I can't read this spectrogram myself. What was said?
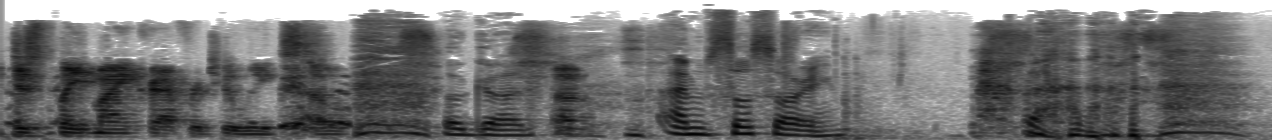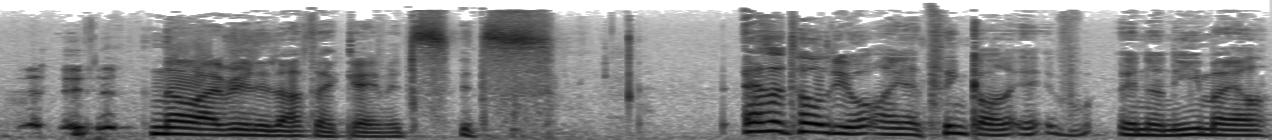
just played Minecraft for two weeks. So, oh god, uh, I'm so sorry. no, I really love that game. It's it's as I told you, I think on in an email,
